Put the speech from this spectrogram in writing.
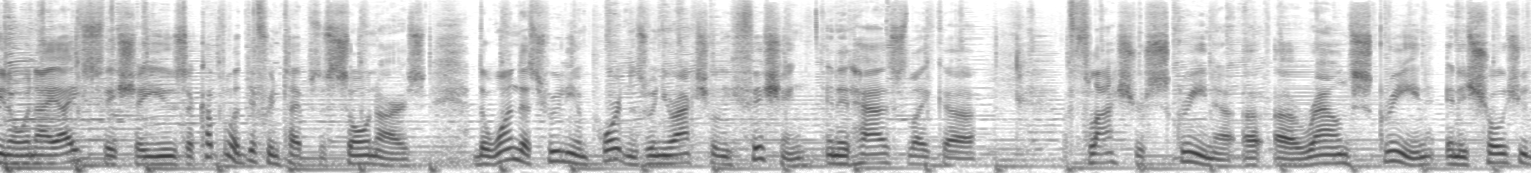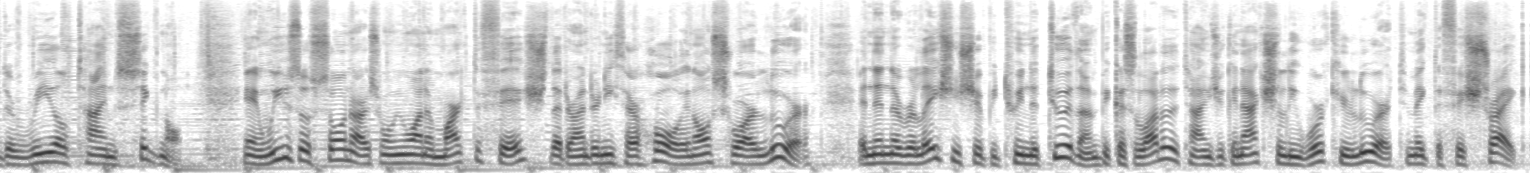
You know, when I ice fish, I use a couple of different types of sonars. The one that's really important is when you're actually fishing and it has like a, flasher screen, a, a, a, round screen, and it shows you the real-time signal. And we use those sonars when we want to mark the fish that are underneath our hole and also our lure. And then the relationship between the two of them, because a lot of the times you can actually work your lure to make the fish strike.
